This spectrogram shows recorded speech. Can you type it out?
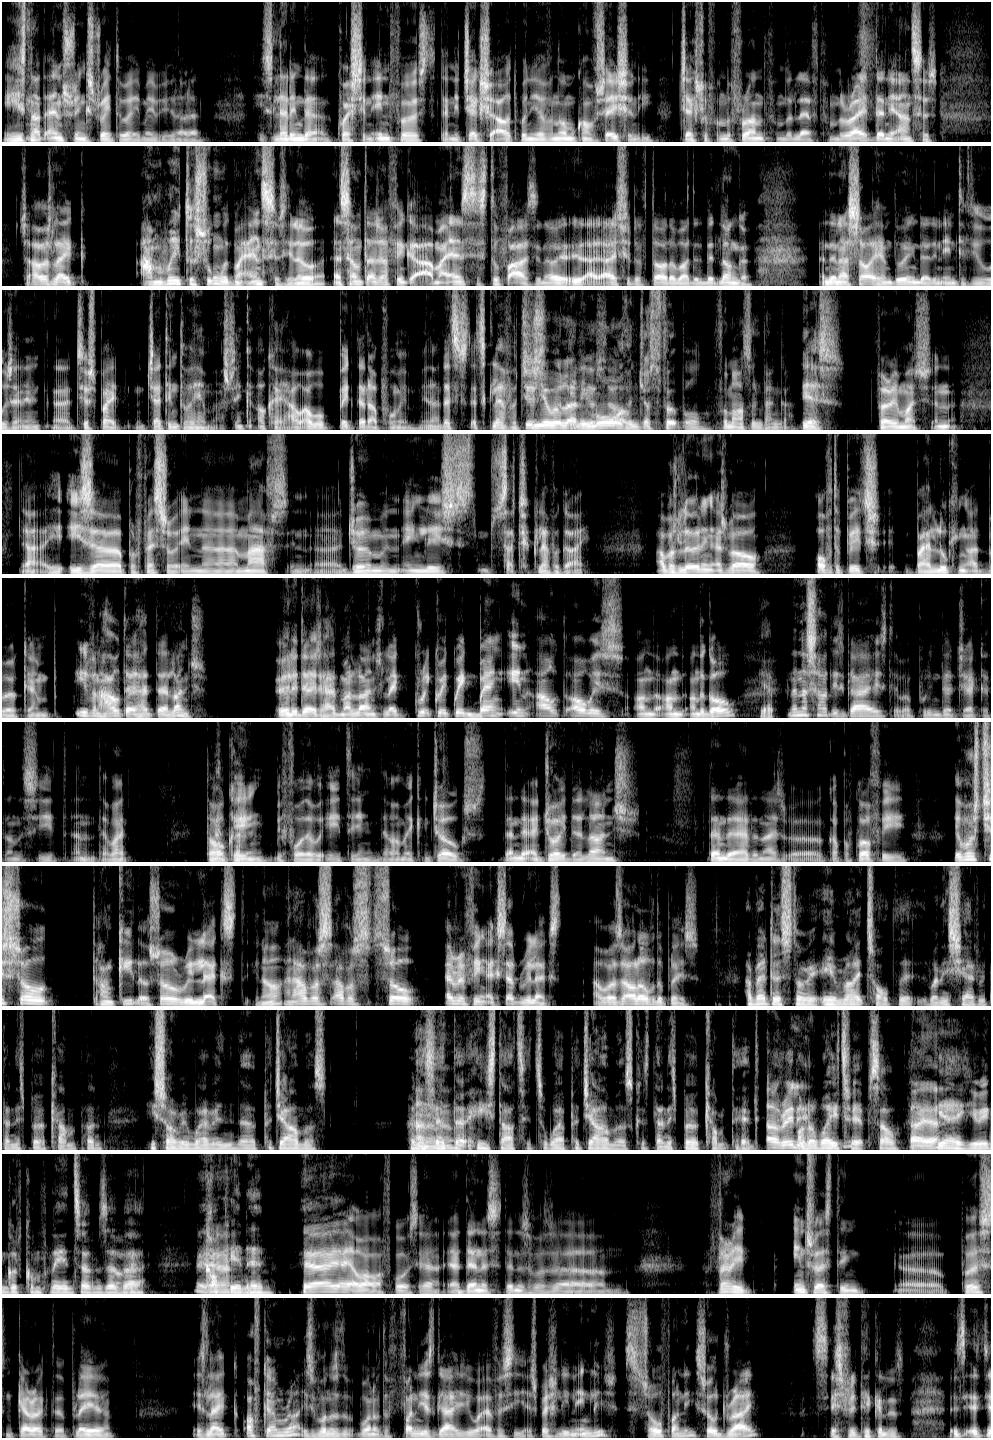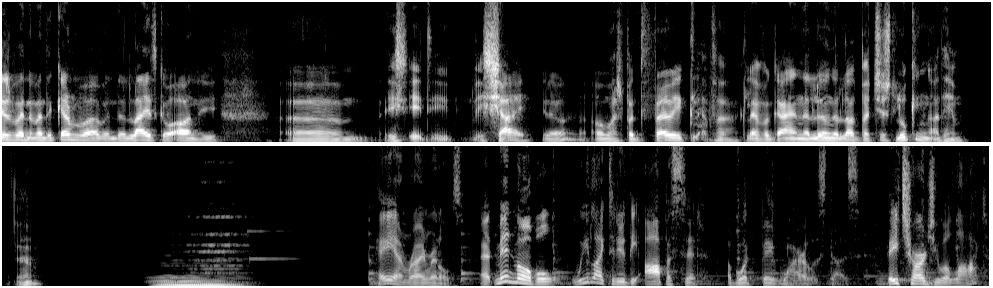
he's not answering straight away. Maybe you know that. He's letting the question in first, then he checks you out when you have a normal conversation. He checks you from the front, from the left, from the right, then he answers. So I was like, I'm way too soon with my answers, you know. And sometimes I think ah, my answer is too fast, you know. I, I should have thought about it a bit longer. And then I saw him doing that in interviews and in, uh, just by chatting to him. I was thinking, okay, I, I will pick that up from him. You know, that's that's clever. So you were learning more than just football from Arsene Wenger. Yes, very much. And yeah, he, he's a professor in uh, maths, in uh, German, English. Such a clever guy. I was learning as well off the pitch by looking at Bergkamp, even how they had their lunch. Early days, I had my lunch like quick, quick, quick, bang, in, out, always on the on, on the go. Yep. And then I saw these guys. They were putting their jacket on the seat, and they were talking before they were eating. They were making jokes. Then they enjoyed their lunch. Then they had a nice uh, cup of coffee. It was just so tranquilo, so relaxed, you know. And I was, I was so everything except relaxed. I was all over the place. I read a story Ian Wright told that when he shared with Dennis Bergkamp and he saw him wearing uh, pajamas. And he said know. that he started to wear pajamas because Dennis Bergkamp did Oh, really? on a way trip. So, Oh, yeah? you're in good company in terms of uh, Yeah. copying him. Yeah, yeah, yeah. Well, of course, yeah, yeah. Dennis, Dennis was um, a very interesting uh, person, character, player. He's like off camera. He's one of the one of the funniest guys you will ever see, especially in English. So funny, so dry. It's, it's ridiculous. It's, it's just when when the camera when the lights go on, he um, he's he, he's shy, you know, almost, but very clever, clever guy. And I learned a lot by just looking at him. Hey, I'm Ryan Reynolds. At Mint Mobile, we like to do the opposite of what Big Wireless does. They charge you a lot,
